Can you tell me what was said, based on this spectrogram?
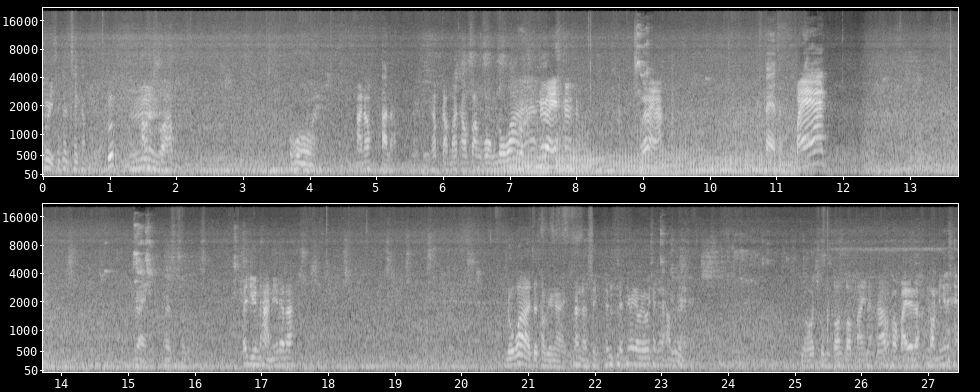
เฮ้ยเช็คกันเช็คครับปึ๊บเอาหนึ่งตัวครับ โอ้ยอะเนาะผ่านแล้ว นี่ครับกลับมาทำฝั่งของโนวาฮะเหนื่อยเมื่อไหร่นะแปดครับแปดเหนื่อยเหนื่อยสุดๆถ้ายืนฐานนี้นะนะโนวาจะทำยังไง นั่นน่ะสิฉันก็ยังไม่รู้ฉันจะทำไงรอชมตอนต่อไปนะครับ เอาต่อไปเลยละตอนนี้แหละ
